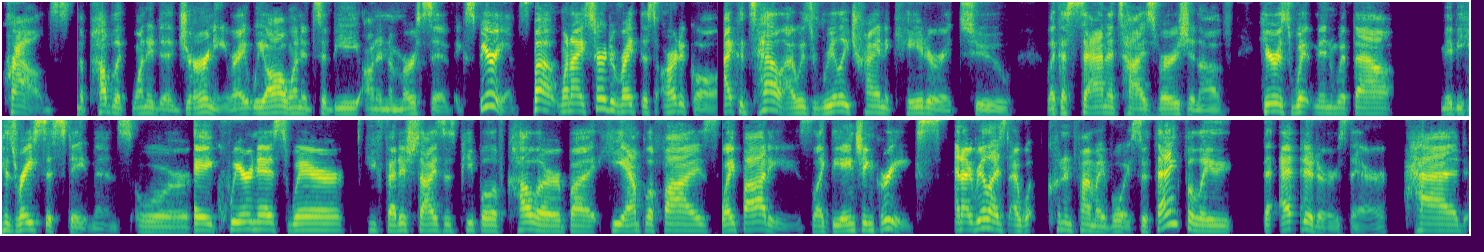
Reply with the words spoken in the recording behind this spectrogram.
crowds. The public wanted a journey, right? We all wanted to be on an immersive experience. But when I started to write this article, I could tell I was really trying to cater it to like a sanitized version of here's Whitman without maybe his racist statements or a queerness where he fetishizes people of color, but he amplifies white bodies like the ancient Greeks. And I realized I w- couldn't find my voice. So thankfully, the editors there had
